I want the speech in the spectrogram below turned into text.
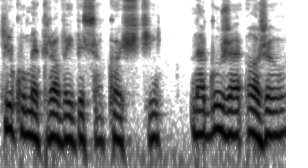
kilkumetrowej wysokości. Na górze orzeł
